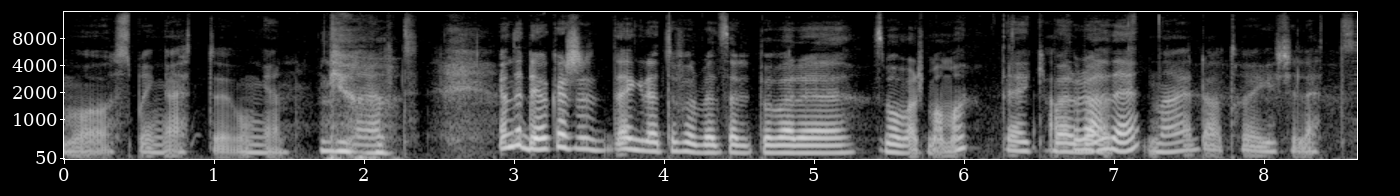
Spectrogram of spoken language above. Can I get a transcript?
må springe etter ungen. Ja. generelt. ja, men det er jo kanskje det er greit å forberede seg litt på å være småbarnsmamma. Det er ikke Ja, bare for bare det. Nei, da tror jeg ikke lett.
